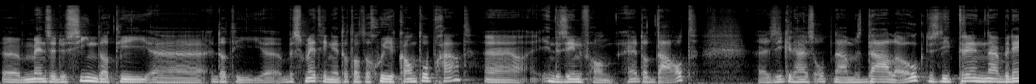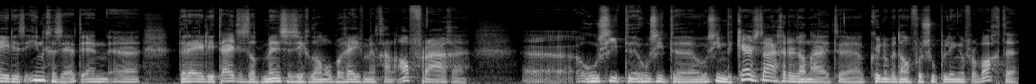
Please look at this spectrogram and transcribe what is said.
uh, mensen dus zien dat die, uh, dat die uh, besmettingen dat dat de goede kant op gaat. in de zin van hè, dat daalt. ziekenhuisopnames dalen ook. Dus die trend naar beneden is ingezet. En de realiteit is dat mensen zich dan op een gegeven moment gaan afvragen. hoe, ziet, hoe, ziet, hoe zien de kerstdagen er dan uit? kunnen we dan versoepelingen verwachten?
